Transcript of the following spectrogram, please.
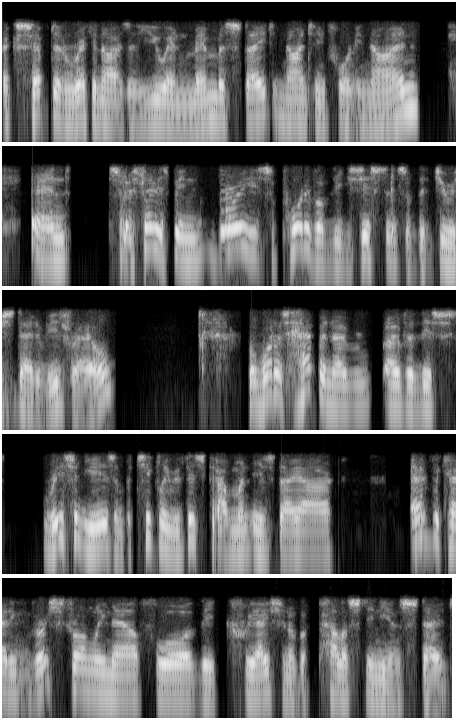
accepted and recognized as a UN member state in 1949. And so Australia's been very supportive of the existence of the Jewish state of Israel. But what has happened over, over this recent years, and particularly with this government, is they are advocating very strongly now for the creation of a Palestinian state.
